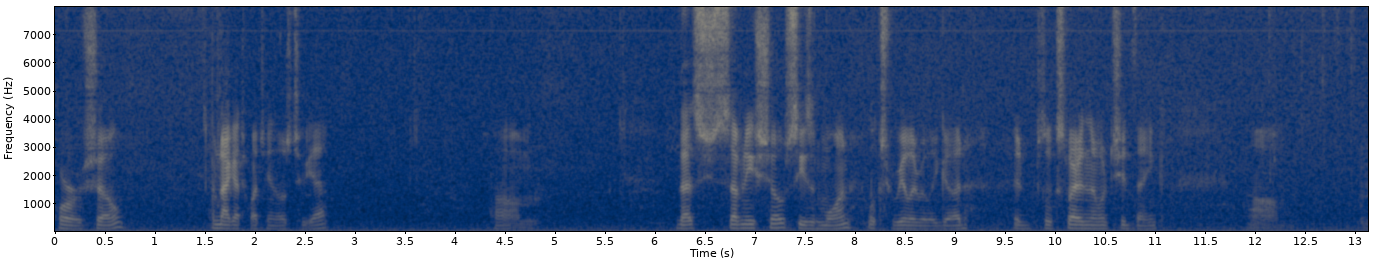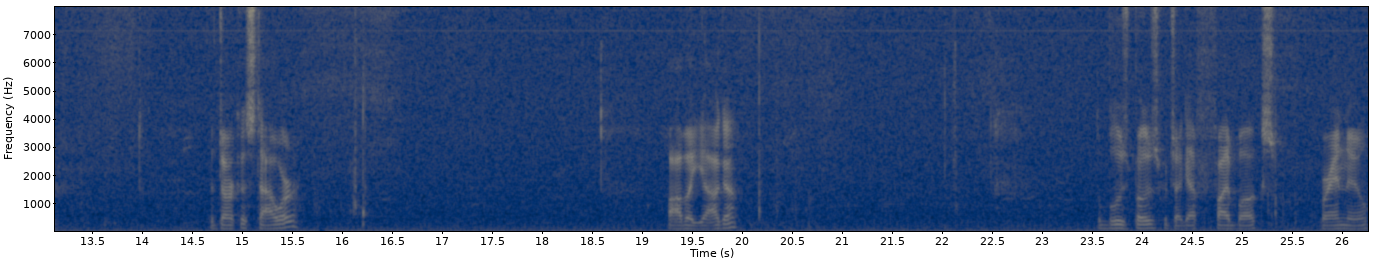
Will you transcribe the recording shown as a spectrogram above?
Horror Show. I've not got to watch any of those two yet. Um, that's 70s Show Season 1. Looks really, really good. It looks better than what you'd think. Um, the Darkest Hour. Baba Yaga. The Blues Brothers, which I got for five bucks. Brand new.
